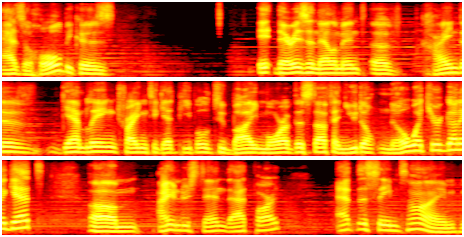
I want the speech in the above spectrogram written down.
as a whole, because it, there is an element of kind of gambling, trying to get people to buy more of the stuff, and you don't know what you're gonna get. Um, I understand that part. At the same time,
